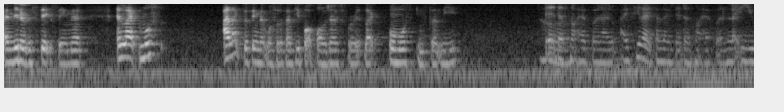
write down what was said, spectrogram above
I made a mistake saying that," and like most, I like to think that most of the time people apologize for it like almost instantly. That Huh. does not happen. I, I feel like sometimes that does not happen. Like you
